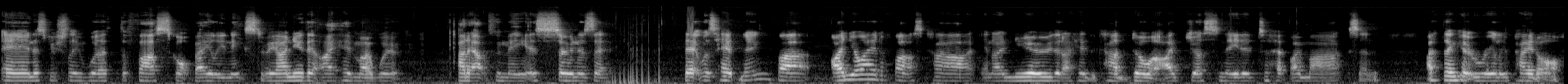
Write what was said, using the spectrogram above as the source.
and especially with the fast Scott Bailey next to me. I knew that I had my work cut out for me as soon as that that was happening. But I knew I had a fast car, and I knew that I had the car to do it. I just needed to hit my marks, and I think it really paid off.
